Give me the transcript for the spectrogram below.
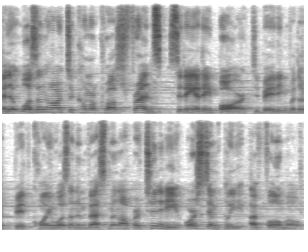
and it wasn't hard to come across friends sitting at a bar debating whether Bitcoin was an investment opportunity or simply a FOMO.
